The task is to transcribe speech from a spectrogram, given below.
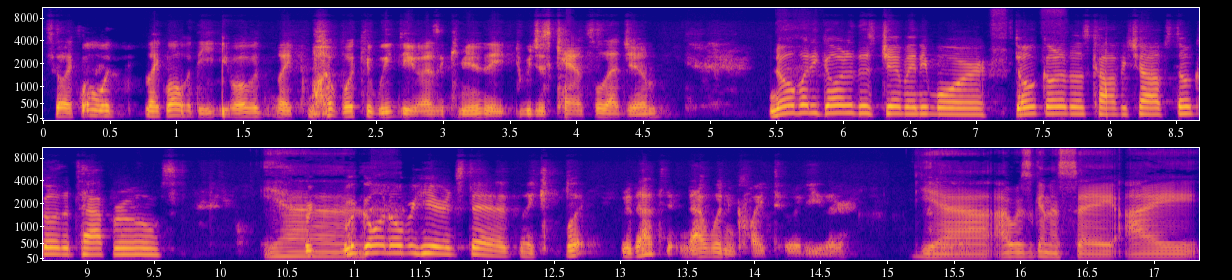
So like, what would like what would the what would like what what could we do as a community? Do we just cancel that gym? Nobody go to this gym anymore. Don't go to those coffee shops. Don't go to the tap rooms. Yeah, We're, we're going over here instead. Like what? That that wouldn't quite do it either. Yeah, I was gonna say I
